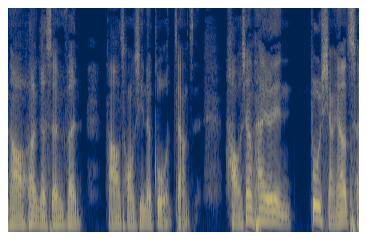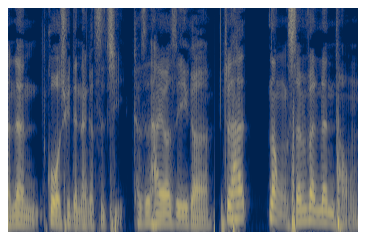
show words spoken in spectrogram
然后换个身份，然后重新的过这样子，好像他有点不想要承认过去的那个自己，可是他又是一个，就他那种身份认同，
